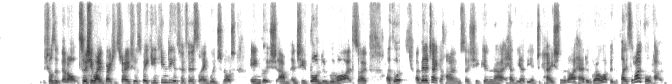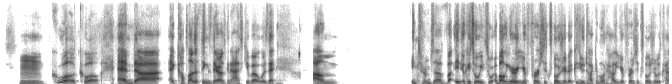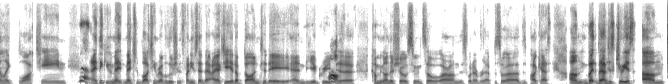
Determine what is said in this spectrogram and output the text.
she wasn't that old. So she went back to Australia. She was speaking Hindi as her first language, not English. Um, and she's blonde and blue eyed. So I thought I better take her home so she can uh, have yeah, the education that I had and grow up in the place that I called home. Mm, cool, cool. And uh, a couple other things there I was going to ask you about was that um, in terms of uh, in, okay so wait so about your your first exposure to because you talked about how your first exposure was kind of like blockchain yeah. and i think you mentioned blockchain revolution. It's funny you said that. I actually hit up don today and he agreed Oh. to coming on the show soon so or on this whatever episode uh this podcast. Um but but i'm just curious um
